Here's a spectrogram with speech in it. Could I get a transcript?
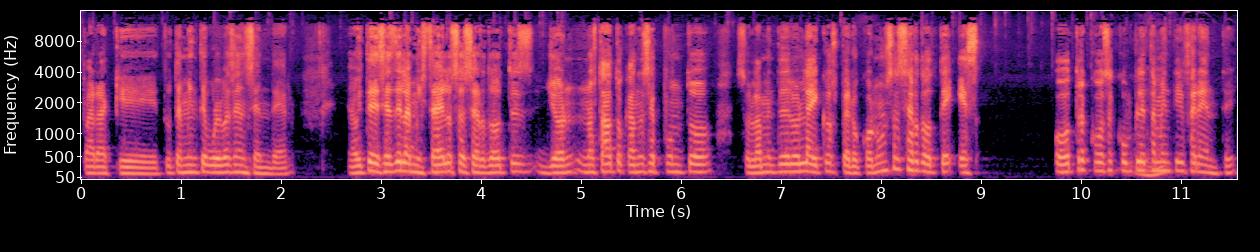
para que tú también te vuelvas a encender. Ahorita decías de la amistad de los sacerdotes, yo no estaba tocando ese punto solamente de los laicos, pero con un sacerdote es otra cosa completamente diferente,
